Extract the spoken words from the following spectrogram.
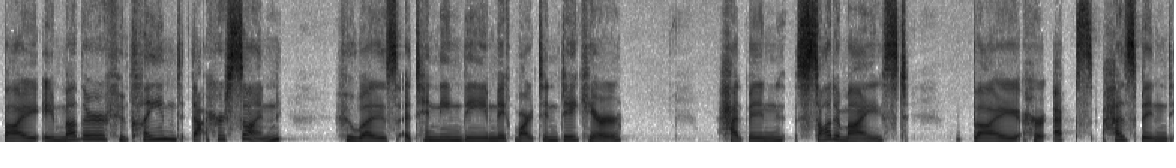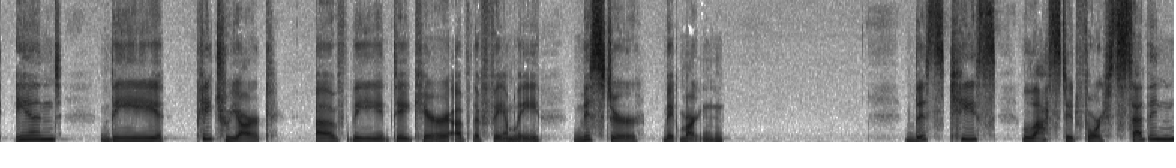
by a mother who claimed that her son, who was attending the McMartin daycare, had been sodomized by her ex husband and the patriarch of the daycare of the family, Mr. McMartin. This case lasted for seven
